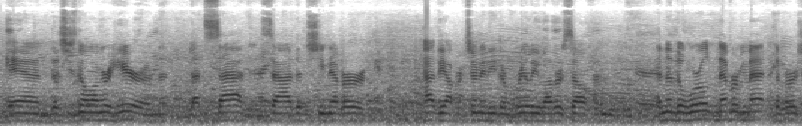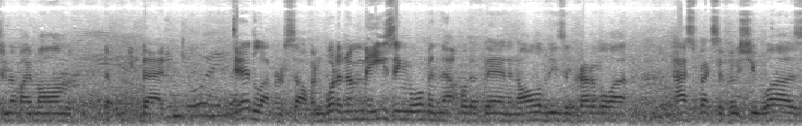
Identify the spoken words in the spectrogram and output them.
and that she's no longer here, and that, that's sad. It's sad that she never had the opportunity to really love herself, and and then the world never met the version of my mom that that did love herself, and what an amazing woman that would have been, and all of these incredible uh, aspects of who she was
